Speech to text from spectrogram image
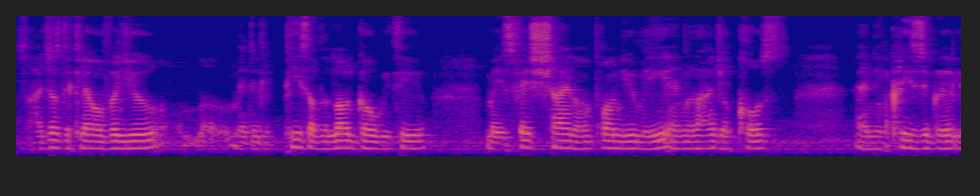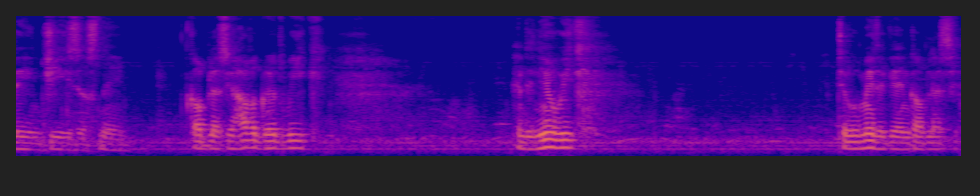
So I just declare over you, may the peace of the Lord go with you. May his face shine upon you. May he enlarge your coast and increase you greatly in Jesus' name. God bless you. Have a great week. In the new week, till we meet again, God bless you.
